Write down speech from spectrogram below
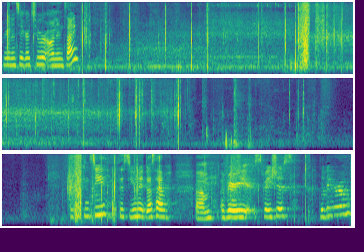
We're going to take our tour on inside. Can see, this unit does have um, a very spacious living room.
